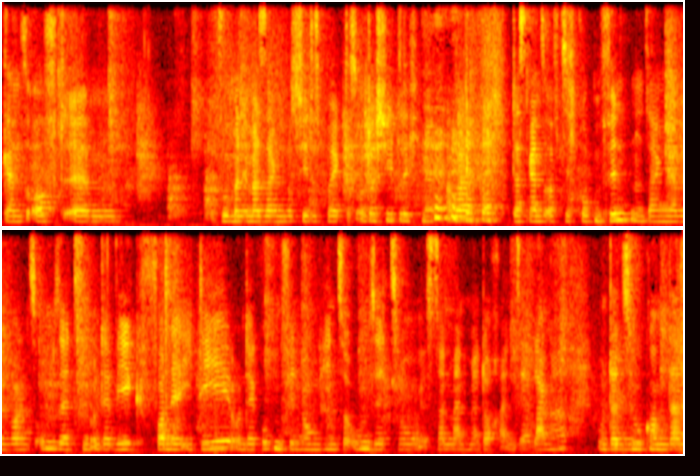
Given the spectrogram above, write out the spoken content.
ganz oft ähm, wo man immer sagen muss, jedes Projekt ist unterschiedlich, ne? aber dass ganz oft sich Gruppen finden und sagen, ja, wir wollen es umsetzen und der Weg von der Idee und der Gruppenfindung hin zur Umsetzung ist dann manchmal doch ein sehr langer und dazu kommt dann,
